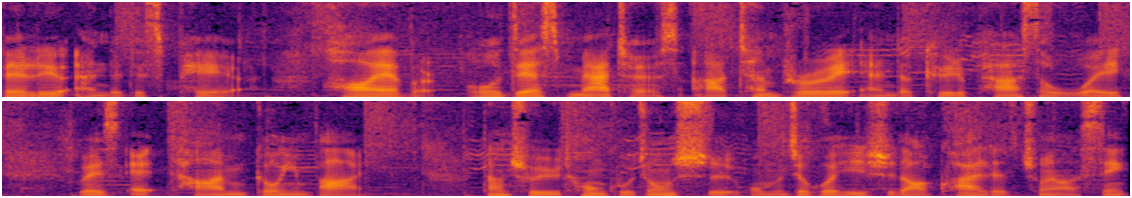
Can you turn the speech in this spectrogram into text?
failure and despair. However, all these matters are temporary and could pass away with time going by. 当处于痛苦中时，我们就会意识到快乐的重要性。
